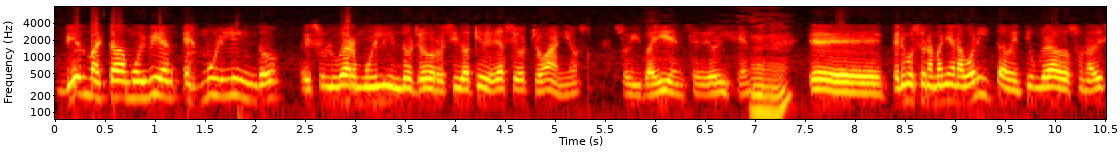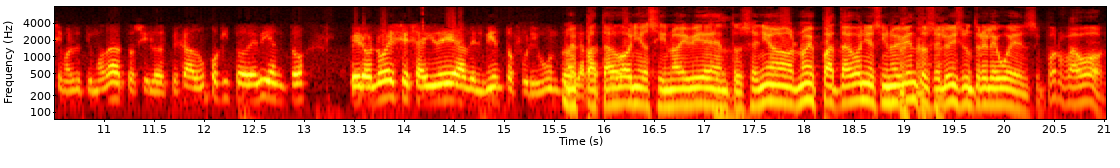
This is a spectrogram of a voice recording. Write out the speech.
Viedma está muy bien, es muy lindo, es un lugar muy lindo, yo resido aquí desde hace ocho años, soy bahiense de origen. Eh, tenemos una mañana bonita, 21 grados, una décima el último dato, cielo despejado, un poquito de viento, pero no es esa idea del viento furibundo No de es la Patagonia si no hay viento, señor. No es Patagonia si no hay viento, se lo hizo un trelehuense. Por favor.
